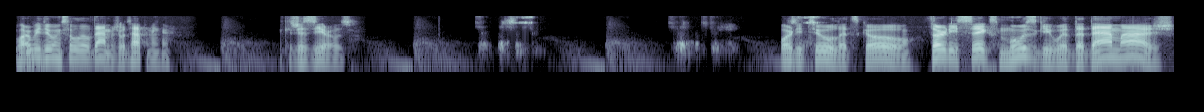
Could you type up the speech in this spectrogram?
Why are we doing so little damage? What's happening here? Like it's just zeros. Forty-two, let's go. Thirty-six, Muzgi with the damage.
